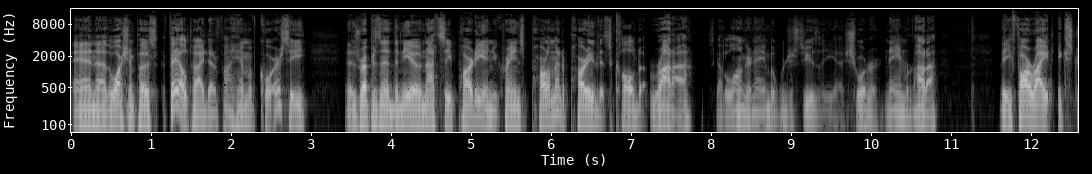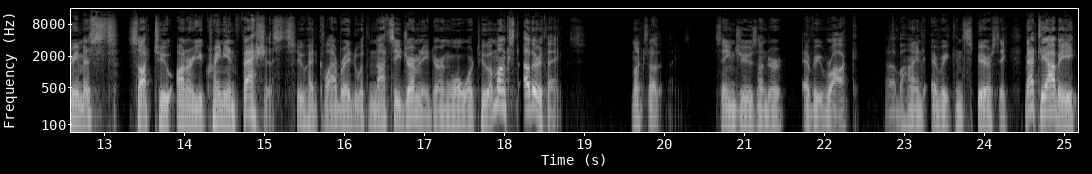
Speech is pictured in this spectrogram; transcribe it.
And uh, the Washington Post failed to identify him, of course. He has represented the neo Nazi party in Ukraine's parliament, a party that's called Rada. It's got a longer name, but we'll just use the uh, shorter name, Rada. The far right extremists sought to honor Ukrainian fascists who had collaborated with Nazi Germany during World War II, amongst other things. Amongst other things. Seeing Jews under every rock uh, behind every conspiracy. Matt Taibbi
